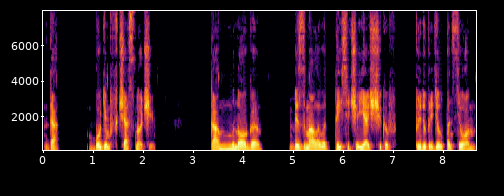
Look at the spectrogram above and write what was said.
"Да. Будем в час ночи. Там много, без малого тысяча ящиков", предупредил пансион.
